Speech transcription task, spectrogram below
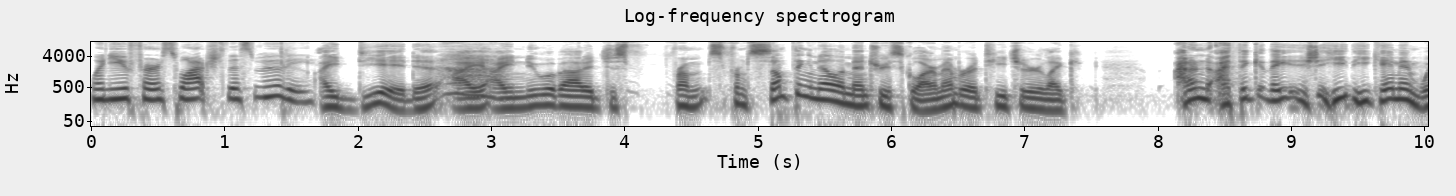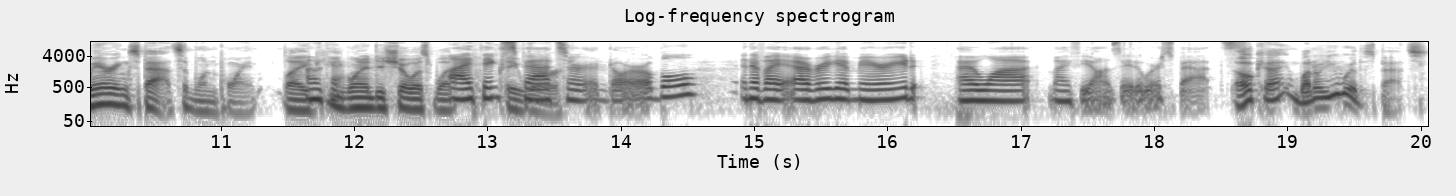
when you first watched this movie? I did. I I knew about it just from from something in elementary school. I remember a teacher like. I don't know. I think they he he came in wearing spats at one point. Like he wanted to show us what I think they spats were. are adorable, and if I ever get married, I want my fiance to wear spats. Okay, why don't you wear the spats?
